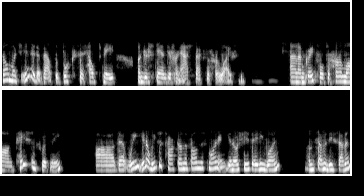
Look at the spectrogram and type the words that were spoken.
so much in it about the books that helped me understand different aspects of her life. And I'm grateful to her long patience with me, uh, that we, you know, we just talked on the phone this morning. You know, she's 81. I'm 77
